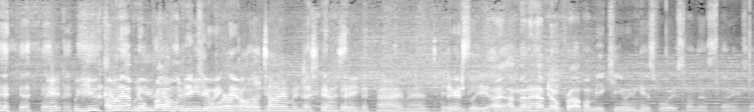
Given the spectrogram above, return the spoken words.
Okay, will you I'm come, gonna have will no you come problem to me to work him all the on here. time and just kind of say, all right, man, take it Seriously, easy." I, I'm gonna have no problem EQing his voice on this thing. So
